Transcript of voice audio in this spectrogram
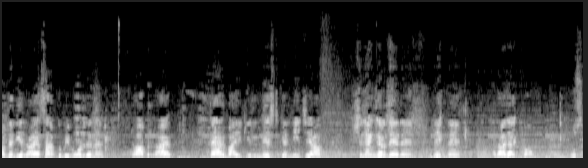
आपने राय साहब को भी वोट देना है। तो आप राय, तैर बाई की लिस्ट के नीचे आप शलंगर दे दें, लिख दें, राजा इकबाल। उस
